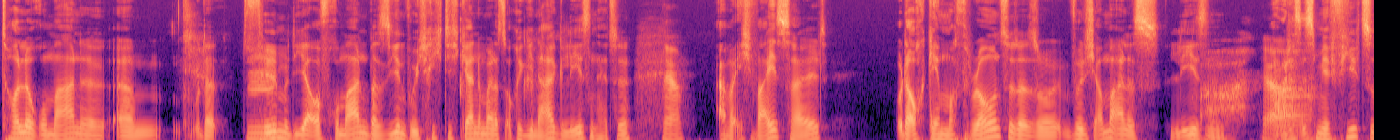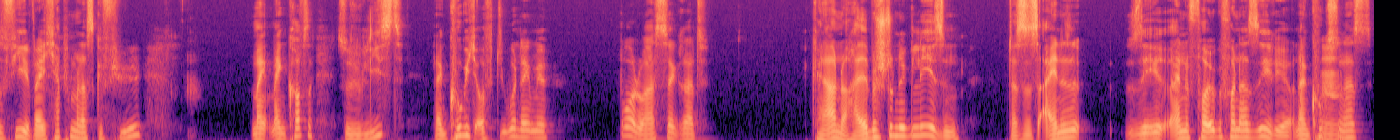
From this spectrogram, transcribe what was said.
tolle Romane ähm, oder Hm. Filme, die ja auf Romanen basieren, wo ich richtig gerne mal das Original gelesen hätte. Ja. Aber ich weiß halt, oder auch Game of Thrones oder so, würde ich auch mal alles lesen. Oh, ja. Aber das ist mir viel zu viel, weil ich habe immer das Gefühl, mein, mein Kopf, so du liest, dann gucke ich auf die Uhr und denke mir, boah, du hast ja gerade, keine Ahnung, eine halbe Stunde gelesen. Das ist eine, Se eine Folge von einer Serie. Und dann guckst du Mhm. und hast,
